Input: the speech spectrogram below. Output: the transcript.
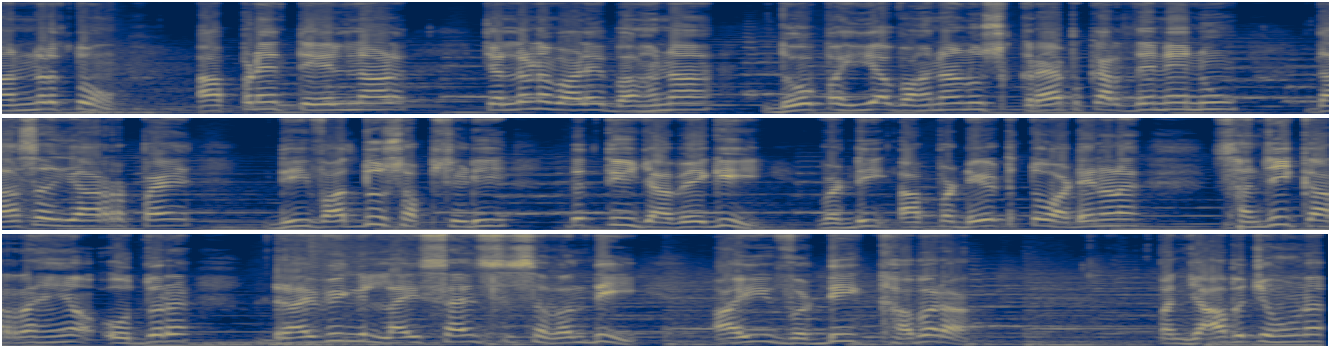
ਆਨਰ ਤੋਂ ਆਪਣੇ ਤੇਲ ਨਾਲ ਚੱਲਣ ਵਾਲੇ ਵਾਹਨਾਂ, ਦੋ ਪਹੀਆ ਵਾਹਨਾਂ ਨੂੰ ਸਕ੍ਰੈਪ ਕਰ ਦੇਣੇ ਨੂੰ 10000 ਰੁਪਏ ਦੀ ਵਾਧੂ ਸਬਸਿਡੀ ਦਿੱਤੀ ਜਾਵੇਗੀ। ਵੱਡੀ ਅਪਡੇਟ ਤੁਹਾਡੇ ਨਾਲ ਸਾਂਝੀ ਕਰ ਰਹੇ ਹਾਂ। ਉਧਰ ਡਰਾਈਵਿੰਗ ਲਾਇਸੈਂਸ ਸੰਬੰਧੀ ਆਈ ਵੱਡੀ ਖਬਰ। ਪੰਜਾਬ 'ਚ ਹੁਣ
